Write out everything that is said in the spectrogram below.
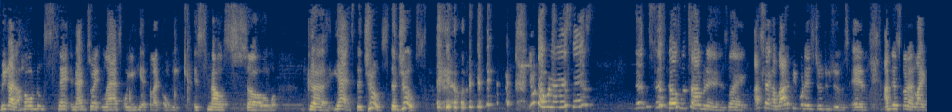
we got a whole new scent and that joint lasts on your hair for like a week. It smells so good. Yes, the juice, the juice. you know what it is, sis? Sis knows what time it is. Like I sent a lot of people this juju juice, and I'm just gonna like.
